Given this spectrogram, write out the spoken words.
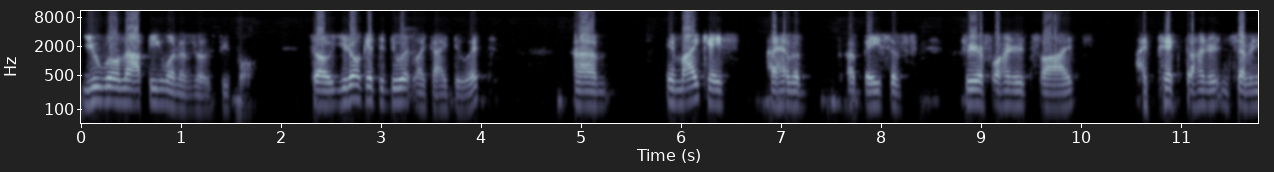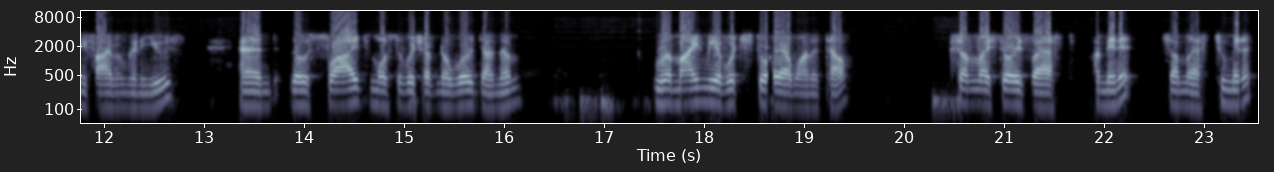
You will not be one of those people. So you don't get to do it like I do it. Um, in my case, I have a, a base of three or 400 slides. I pick the 175 I'm going to use. And those slides, most of which have no words on them, remind me of which story I want to tell. Some of my stories last a minute, some last two minutes,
